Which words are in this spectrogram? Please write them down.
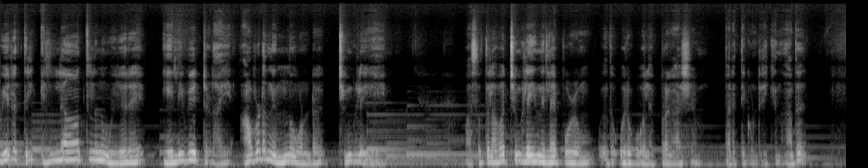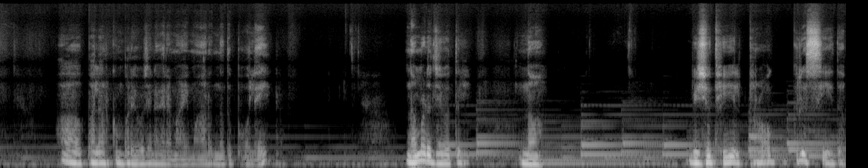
ഉയരത്തിൽ എല്ലാത്തിൽ നിന്നും ഉയരെ എലിവേറ്റഡായി അവിടെ നിന്നുകൊണ്ട് ട്വിങ്കിൾ ചെയ്യും വസ്ത്രത്തിൽ അവ ട്വിങ്കിൾ ചെയ്യുന്നില്ല എപ്പോഴും ഇത് ഒരുപോലെ പ്രകാശം പരത്തിക്കൊണ്ടിരിക്കുന്നു. അത് പലർക്കും പ്രയോജനകരമായി മാറുന്നത് പോലെ നമ്മുടെ ജീവിതത്തിൽ നാം വിശുദ്ധിയിൽ പ്രോഗ്രസ് ചെയ്ത്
